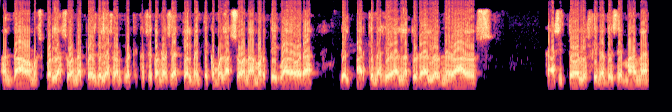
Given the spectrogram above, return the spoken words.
andábamos por la zona, pues de la zona, lo que se conoce actualmente como la zona amortiguadora del Parque Nacional Natural Los Nevados. Casi todos los fines de semana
